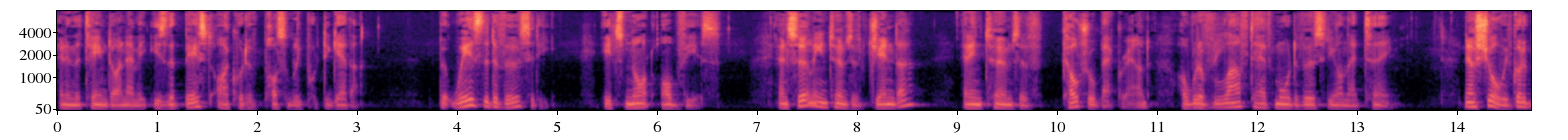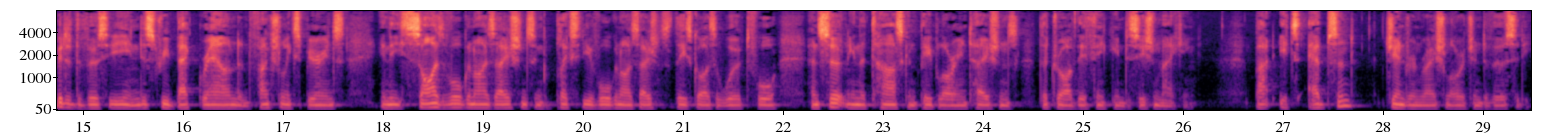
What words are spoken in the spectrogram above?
and in the team dynamic is the best I could have possibly put together. But where's the diversity? It's not obvious. And certainly in terms of gender and in terms of cultural background, I would have loved to have more diversity on that team. Now, sure, we've got a bit of diversity, in industry background, and functional experience in the size of organisations and complexity of organisations that these guys have worked for, and certainly in the task and people orientations that drive their thinking and decision making. But it's absent gender and racial origin diversity.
